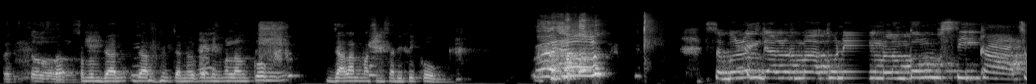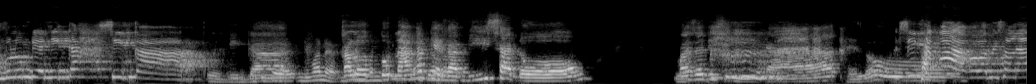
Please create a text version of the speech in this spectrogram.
Betul. sebelum jalan jalan janur kuning melengkung, jalan masih bisa ditikung. Sebelum jalur kuning melengkung sikat, sebelum dia nikah sikat. Kayak gimana ya? Kalau tunangan ya nggak bisa dong. Masa disikat? Hello. Sikat lah kalau misalnya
